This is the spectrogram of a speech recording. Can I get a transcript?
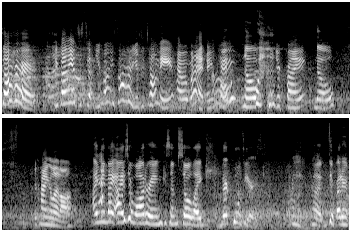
saw her. You finally have to. s- You finally saw her. You have to tell me how it went. Are you oh, okay? No. You're crying. No. You're crying a little. I mean, my eyes are watering because I'm so like. They're cool tears. Oh, God, they're better.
